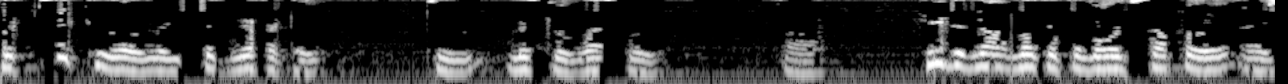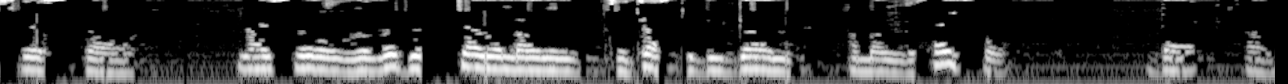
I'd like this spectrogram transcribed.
particularly significant to Mr. Wesley. Uh, he did not look at the Lord's Supper as this uh, nice little religious ceremony to just to be done among the faithful. But um,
